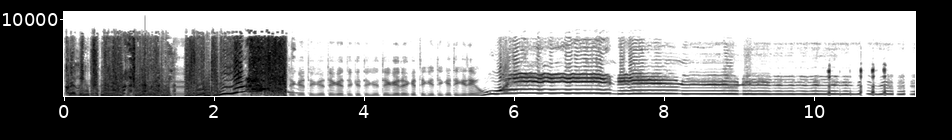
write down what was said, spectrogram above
quickly.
